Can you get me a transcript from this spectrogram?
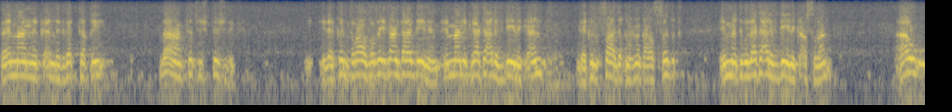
فإما أنك, أنك تتقي لا أنت تشرك. إذا كنت رافضي فأنت على دينهم. إما أنك لا تعرف دينك أنت إذا كنت صادق نحمك على الصدق إما تقول لا تعرف دينك أصلا أو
